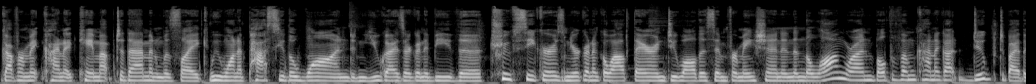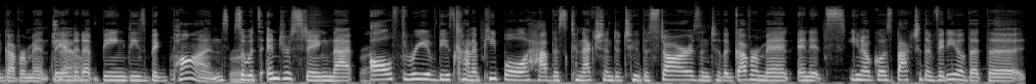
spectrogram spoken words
government kind of came up to them and was like, "We want to pass you the wand, and you guys are going to be the truth seekers, and you're going to go out there and do all this information." And in the long run, both of them kind of got duped by the government. They True. ended up being these big pawns. So it's interesting that all three of these kind of people have this connection to To the Stars and to the government, and it's you know goes back to the video that the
